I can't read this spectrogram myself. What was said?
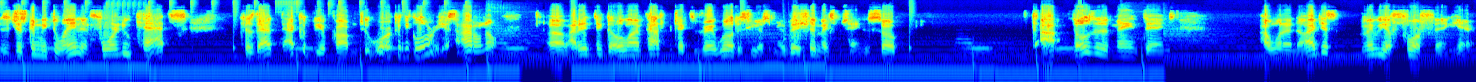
Is it just going to be Duane and four new cats? Because that that could be a problem too, or it could be glorious. I don't know. Um, I didn't think the O line pass protected very well this year, so maybe they should make some changes. So, I, those are the main things I want to know. I guess maybe a fourth thing here.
